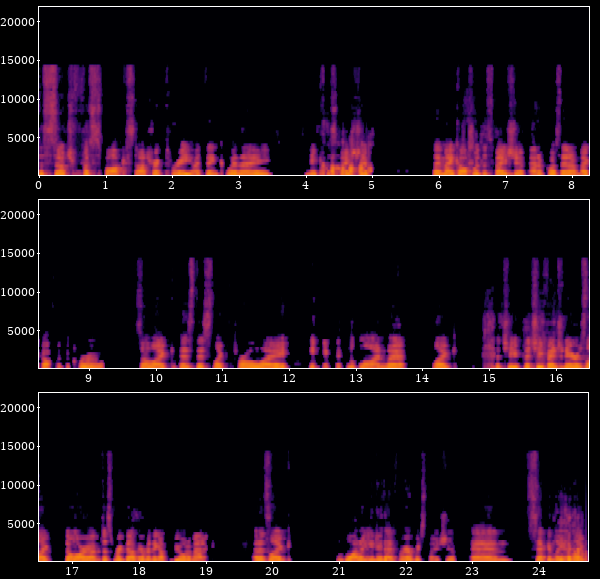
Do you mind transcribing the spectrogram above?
the search for Spock, Star Trek Three, I think, where they nick the spaceship. they make off with the spaceship, and of course, they don't make off with the crew. So, like, there's this like throwaway line where, like, the chief the chief engineer is like, don't worry, I've just rigged up everything up to be automatic. And it's like, why don't you do that for every spaceship? And secondly, and like,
